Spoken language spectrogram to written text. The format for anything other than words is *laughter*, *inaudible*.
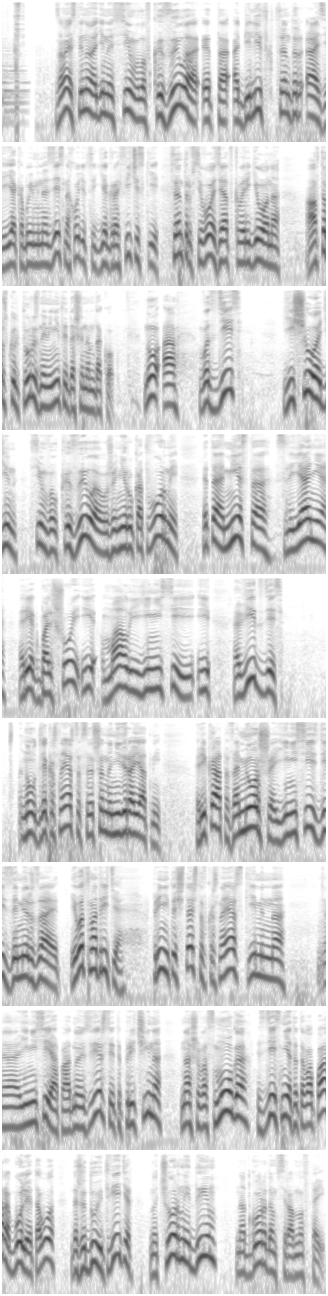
За моей спиной один из символов Кызыла – это обелиск Центр Азии. Якобы именно здесь находится географический центр всего азиатского региона. Автор скульптуры знаменитый Дашин Амдаков. Ну а вот здесь еще один символ Кызыла, уже не рукотворный. Это место слияния рек Большой и Малый Енисей. И вид здесь, ну, для красноярцев совершенно невероятный. Река-то замерзшая, Енисей здесь замерзает. И вот смотрите, принято считать, что в Красноярске именно э, Енисей, а по одной из версий, это причина нашего смога. Здесь нет этого пара, более того, даже дует ветер, но черный дым над городом все равно стоит.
